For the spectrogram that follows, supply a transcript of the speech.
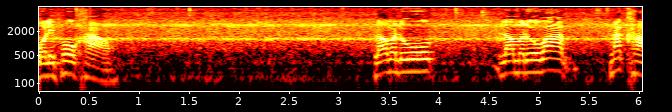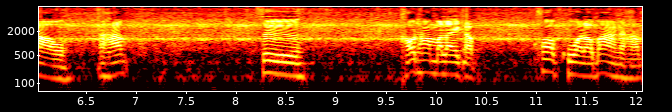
บริโภคข่าว เรามาดูเรามาดูว่านักข่าวนะครับ สื่อเขาทำอะไรกับครอบครัวเราบ้างนะครับ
